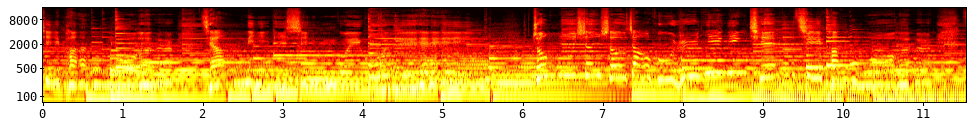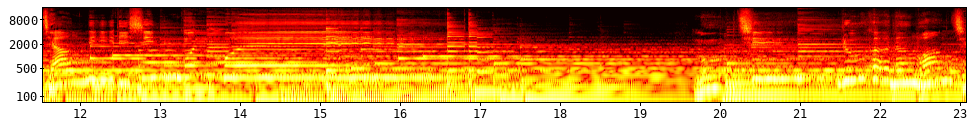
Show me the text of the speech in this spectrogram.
期盼，我儿将你的心归回。终日伸手招呼，日夜殷切期盼，我儿将你的心归回。母亲如何能忘记？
